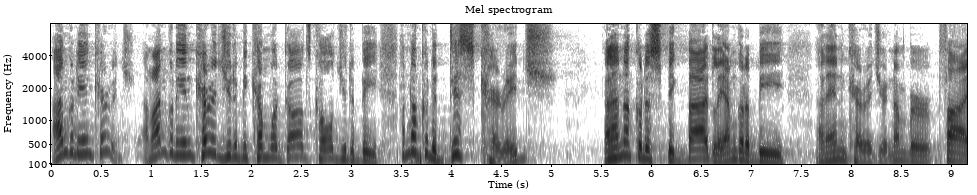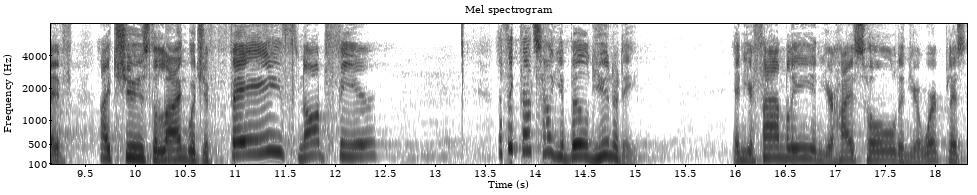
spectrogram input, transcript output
I'm going to encourage, and I'm going to encourage you to become what God's called you to be. I'm not going to discourage, and I'm not going to speak badly. I'm going to be an encourager. Number five, I choose the language of faith, not fear. I think that's how you build unity in your family, in your household, in your workplace.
